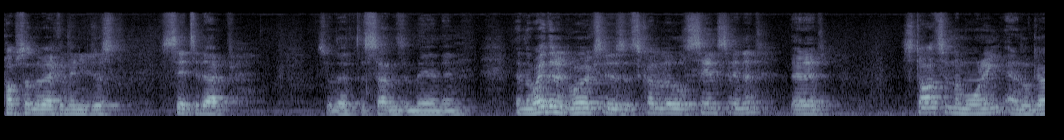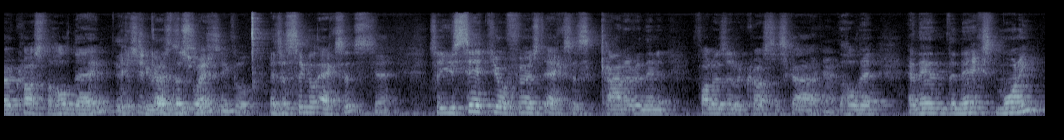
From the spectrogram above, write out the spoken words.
Pops on the back, and then you just set it up so that the sun's in there. And then, and the way that it works is it's got a little sensor in it that it starts in the morning and it'll go across the whole day. Is it it goes this way. Single. It's a single axis. Okay. So you set your first axis kind of, and then it follows it across the sky Okay. the whole day, and then the next morning,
